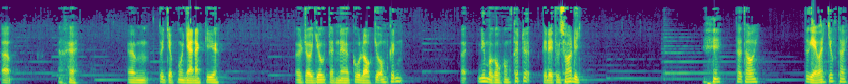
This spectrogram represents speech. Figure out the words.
Ờ à, Tôi chụp ngôi nhà đằng kia. Ờ, rồi vô tình ờ, cô lọt vô ống kính à, Nếu mà cô không thích Thì để tôi xóa đi. Thôi thôi Tôi ghẹo anh chút thôi.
